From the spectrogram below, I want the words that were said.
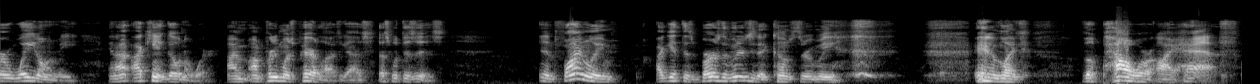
her weight on me, and I, I can't go nowhere. I'm I'm pretty much paralyzed, guys. That's what this is. And finally, I get this burst of energy that comes through me, and I'm like, the power I have.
